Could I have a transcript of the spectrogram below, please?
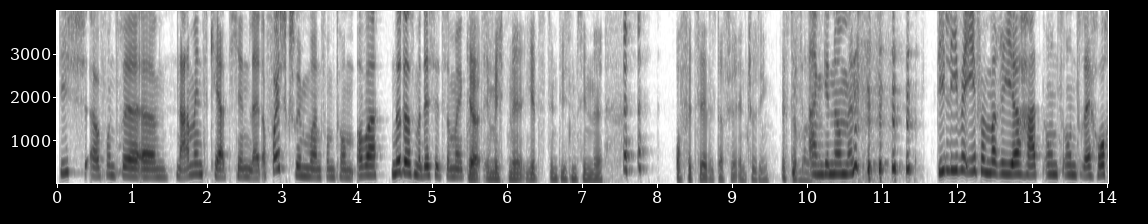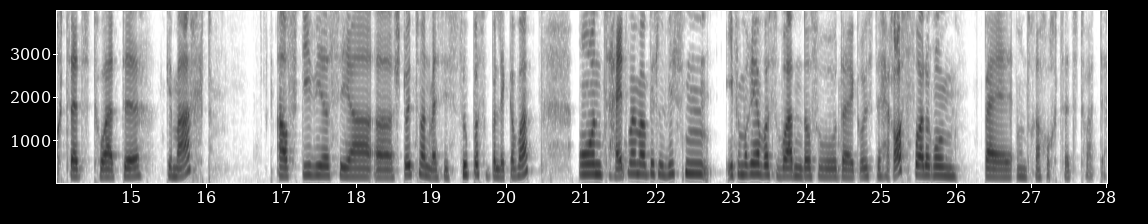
Tisch, auf unsere ähm, Namenskärtchen leider falsch geschrieben worden vom Tom. Aber nur, dass man das jetzt einmal kurz... Ja, ich möchte mir jetzt in diesem Sinne offiziell dafür entschuldigen. Tut ist angenommen. Die liebe Eva Maria hat uns unsere Hochzeitstorte gemacht, auf die wir sehr äh, stolz waren, weil sie super, super lecker war. Und heute wollen wir ein bisschen wissen, Eva Maria, was war denn da so deine größte Herausforderung bei unserer Hochzeitstorte?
